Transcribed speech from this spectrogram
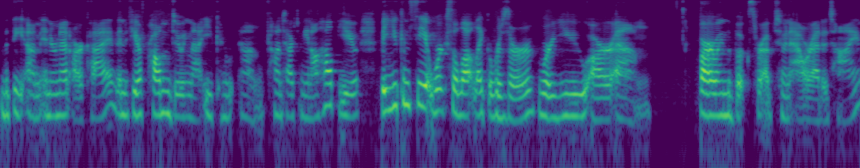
with the um, Internet Archive. And if you have a problem doing that, you can um, contact me and I'll help you. But you can see it works a lot like a reserve where you are um, borrowing the books for up to an hour at a time.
